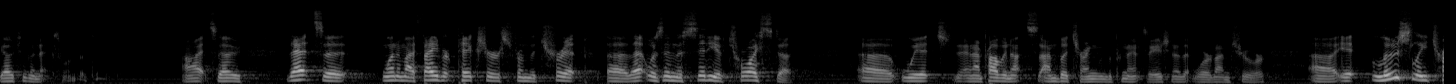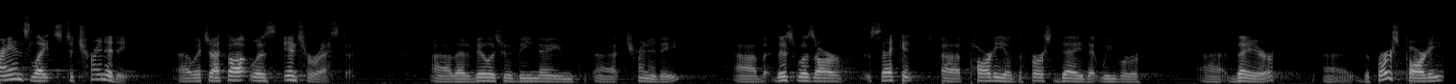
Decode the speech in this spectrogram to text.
go to the next one, Tim. All right, so that's a, one of my favorite pictures from the trip. Uh, that was in the city of Troitsa, uh, which, and I'm probably not, I'm butchering the pronunciation of that word, I'm sure. Uh, it loosely translates to Trinity, uh, which I thought was interesting, uh, that a village would be named uh, Trinity. but this was our second party of the first day that we were there. Uh, the first party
